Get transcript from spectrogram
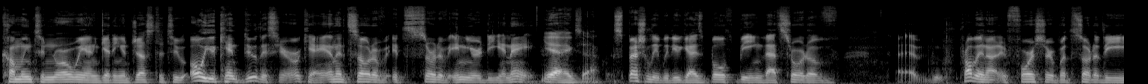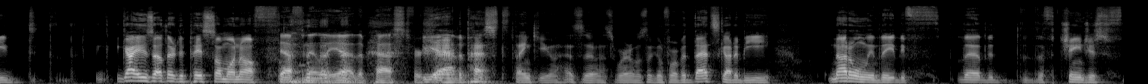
coming to Norway and getting adjusted to oh you can't do this here. Okay. And it's sort of it's sort of in your DNA yeah, exactly. especially with you guys both being that sort of uh, probably not enforcer but sort of the guy who's out there to piss someone off. Definitely, yeah, the pest for sure. yeah the pest. Thank you. That's, uh, that's where I was looking for. But that's got to be not only the the f- the, the, the changes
